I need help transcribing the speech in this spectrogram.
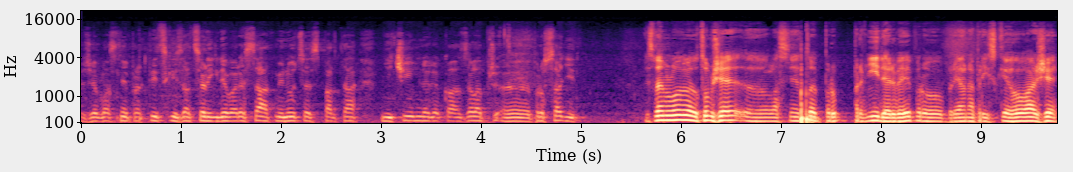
že vlastně prakticky za celých 90 minut se Sparta ničím nedokázala eh, prosadit. My jsme mluvili o tom, že eh, vlastně to je první derby pro Briana Prýského a že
